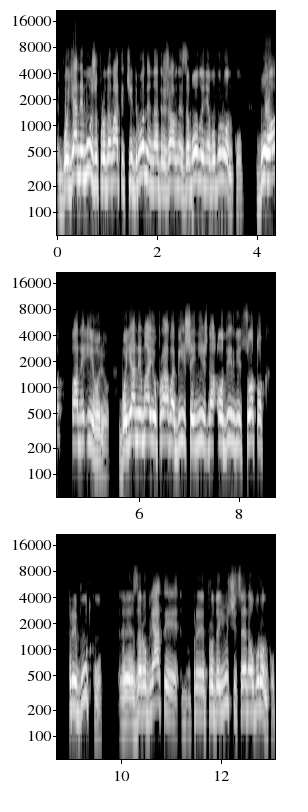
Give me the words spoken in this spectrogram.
Бо я не можу продавати ті дрони на державне замовлення в оборонку. Бо, пане Ігорю, бо я не маю права більше ніж на 1% прибутку е, заробляти, при, продаючи це на оборонку.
